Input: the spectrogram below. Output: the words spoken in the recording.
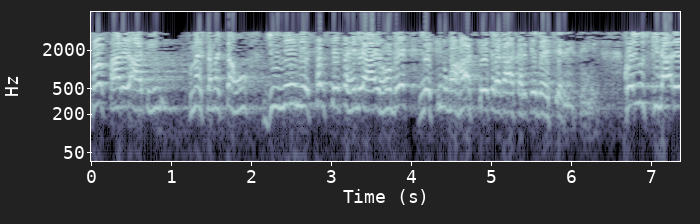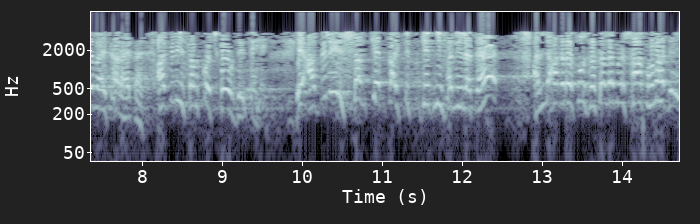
بہت سارے آدمی میں سمجھتا ہوں جمعے میں سب سے پہلے آئے ہوں گے، لیکن وہاں ٹیک لگا کر کے بیٹھے رہتے ہیں۔ کوئی اس کنارے بیٹھا رہتا ہے۔ اگلی سب کو چھوڑ دیتے ہیں۔ یہ اگلی سب کے کتنی فضیلت ہے؟ اللہ کے رسول صلی اللہ علیہ وسلم صاف ہونا چاہیے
